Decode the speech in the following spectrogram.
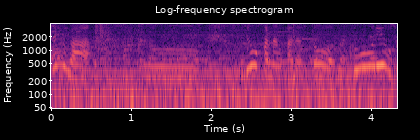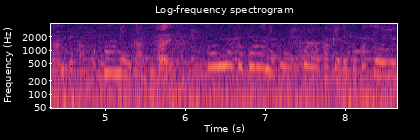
例えばあのー静農家なんかだと交流館とか、まあ、公民館みたいな、はいそんなところにこう声をかけるとかそういっ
